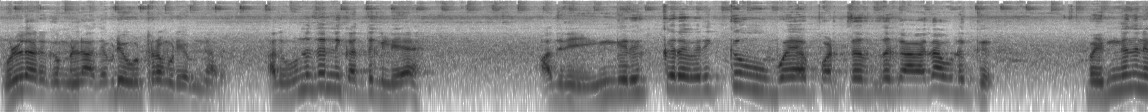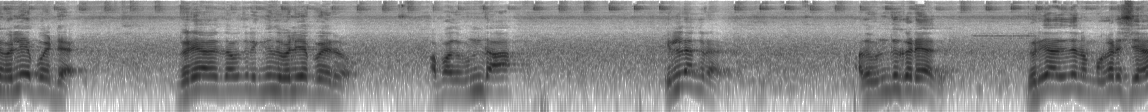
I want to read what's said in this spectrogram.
உள்ளே இருக்கும்ல அது எப்படி விட்டுற முடியும்னாரு அது ஒன்றுதான் நீ கற்றுக்கலையே அது நீ இங்கே இருக்கிற வரைக்கும் உபயோகப்படுத்துறதுக்காக தான் உனக்கு. இப்போ இங்கேருந்து நீ வெளியே போயிட்ட. துரியாத தவிர இங்கேருந்து வெளியே போயிடுறோம். அப்போ அது உண்டா? இல்லைங்கிறார். அது உண்டு கிடையாது. துரியாதித்தை நம்ம மகரிஷியை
